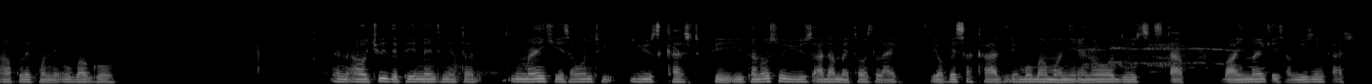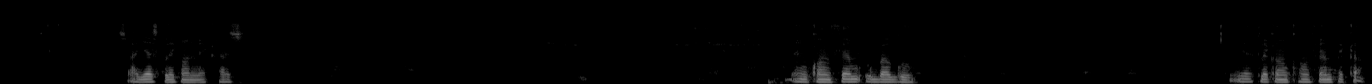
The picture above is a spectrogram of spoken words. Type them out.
I'll click on the uber go and I'll choose the payment method. In my case, I want to use cash to pay. You can also use other methods like your Visa card, your mobile money, and all those stuff. But in my case, I'm using cash. So I just click on the cash. And confirm Uber Go. Just click on confirm pickup.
